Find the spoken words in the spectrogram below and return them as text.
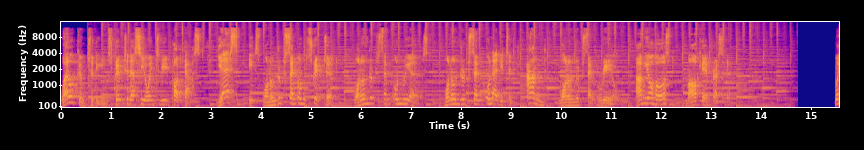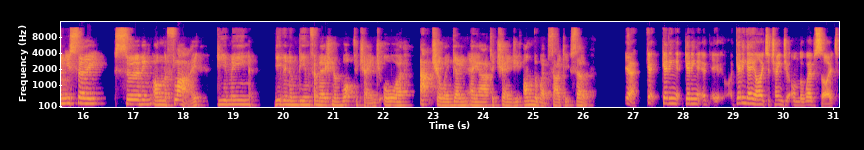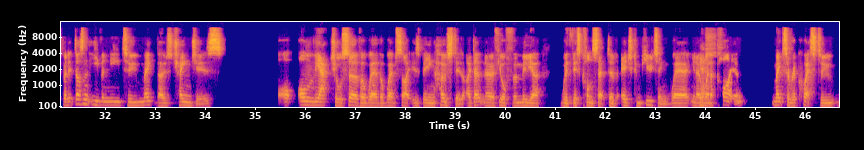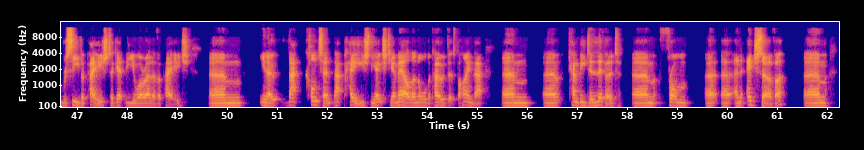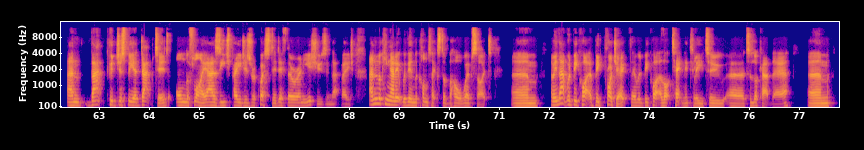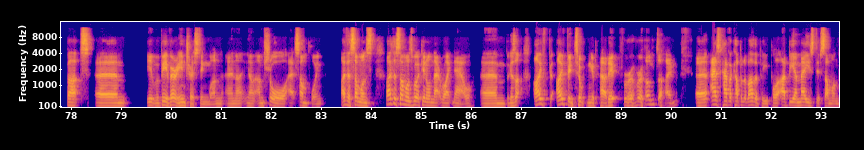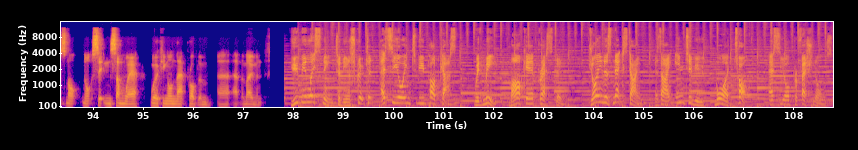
Welcome to the Unscripted SEO Interview Podcast. Yes, it's 100% unscripted, 100% unrehearsed, 100% unedited, and 100% real. I'm your host, Mark A. Preston. When you say serving on the fly, do you mean giving them the information of what to change or actually getting AI to change it on the website itself? Yeah, get, getting getting uh, getting AI to change it on the website, but it doesn't even need to make those changes on the actual server where the website is being hosted. I don't know if you're familiar with this concept of edge computing, where you know yes. when a client makes a request to receive a page to get the URL of a page, um, you know that content, that page, the HTML and all the code that's behind that. Um, uh, can be delivered um, from uh, uh, an edge server. Um, and that could just be adapted on the fly as each page is requested if there are any issues in that page. And looking at it within the context of the whole website. Um, I mean, that would be quite a big project. There would be quite a lot technically to uh, to look at there, um, but um, it would be a very interesting one. And I, you know, I'm sure at some point either someone's either someone's working on that right now um, because I, have I've been talking about it for a, long time, uh, as have a couple of other people. I'd be amazed if someone's not not sitting somewhere working on that problem uh, at the moment. You've been listening to the Unscripted SEO Interview Podcast with me, Mark A. Preston. Join us next time as I interview more top SEO professionals.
